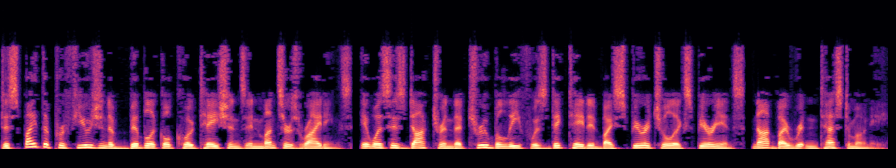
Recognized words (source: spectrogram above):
Despite the profusion of biblical quotations in Munzer's writings, it was his doctrine that true belief was dictated by spiritual experience, not by written testimony.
